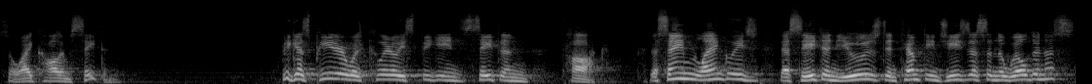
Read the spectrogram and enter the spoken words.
So I call him Satan. Because Peter was clearly speaking Satan talk. The same language that Satan used in tempting Jesus in the wilderness.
